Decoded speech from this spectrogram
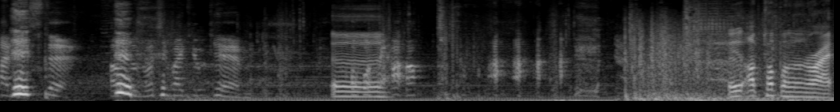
I missed it. I was watching my kill cam. Uh, uh, up top on the right.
